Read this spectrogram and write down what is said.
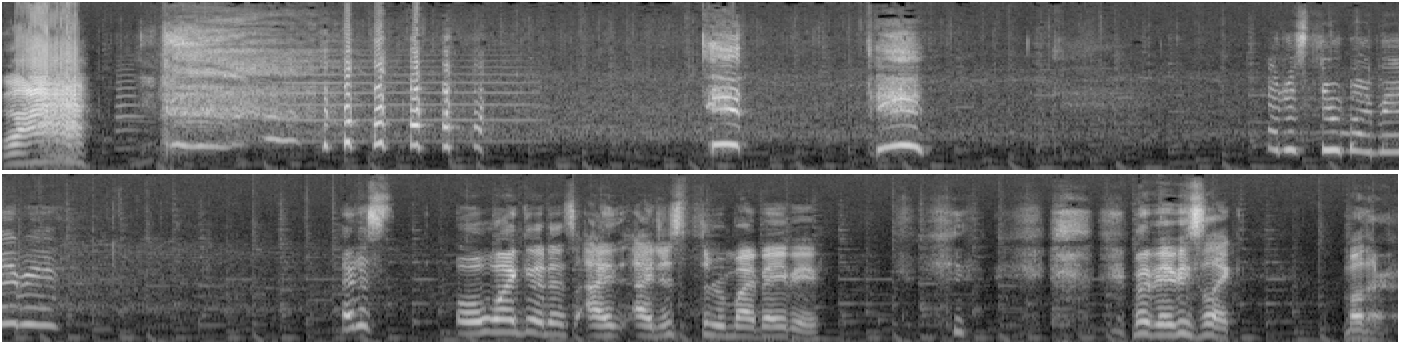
Ah! My goodness, I, I just threw my baby. my baby's like, Mother,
